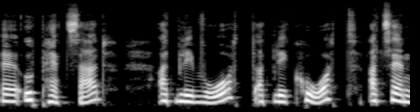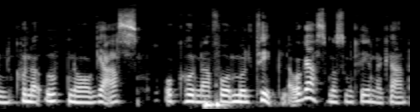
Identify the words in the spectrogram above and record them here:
eh, upphetsad, att bli våt, att bli kåt, att sen kunna uppnå orgasm och kunna få multipla orgasmer som kvinnor kan,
